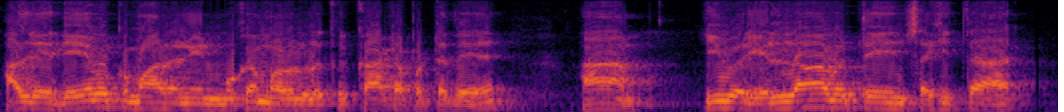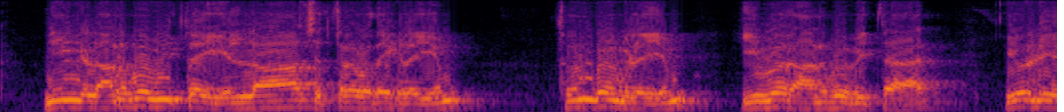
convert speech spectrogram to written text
அதிலே தேவகுமாரனின் முகம் அவர்களுக்கு காட்டப்பட்டது. ஆம் இவர் எல்லாவற்றையும் சகித்தார். நீங்கள் அனுபவித்த எல்லா சித்திரவதைகளையும் துன்பங்களையும் இவர் அனுபவித்தார். இவருடைய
